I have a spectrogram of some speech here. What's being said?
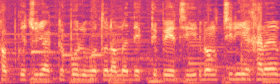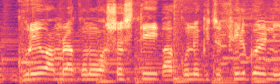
সবকিছুর একটা পরিবর্তন আমরা দেখতে পেয়েছি এবং চিড়িয়াখানায় ঘুরেও আমরা কোনো অস্বস্তি বা কোনো কিছু ফিল করিনি।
